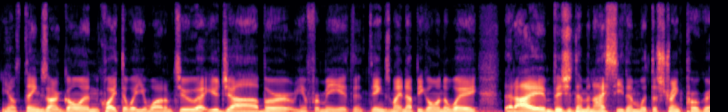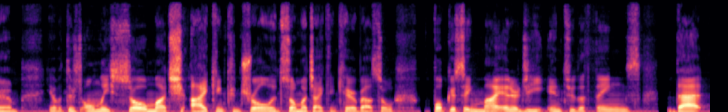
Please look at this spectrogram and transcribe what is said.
you know things aren't going quite the way you want them to at your job or you know for me things might not be going the way that i envision them and i see them with the strength program. You know but there's only so much i can control and so much i can care about. So focusing my energy into the things that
